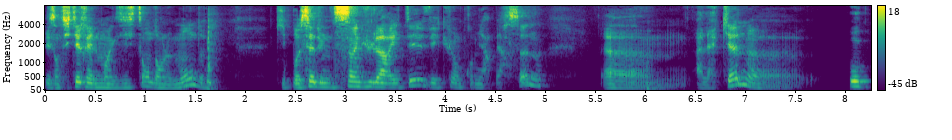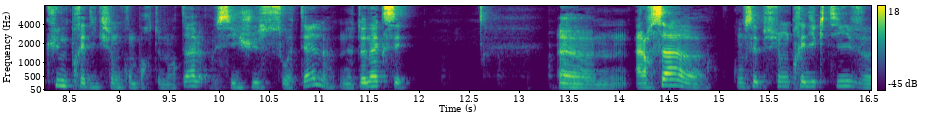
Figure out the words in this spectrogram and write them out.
des entités réellement existantes dans le monde, qui possèdent une singularité vécue en première personne, euh, à laquelle euh, aucune prédiction comportementale, aussi juste soit-elle, ne donne accès. Euh, alors ça, conception prédictive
